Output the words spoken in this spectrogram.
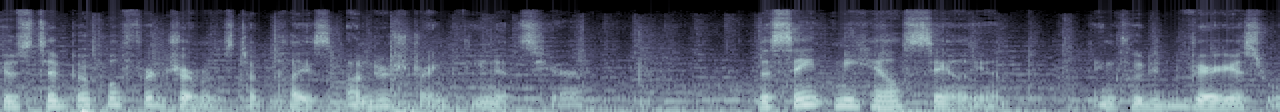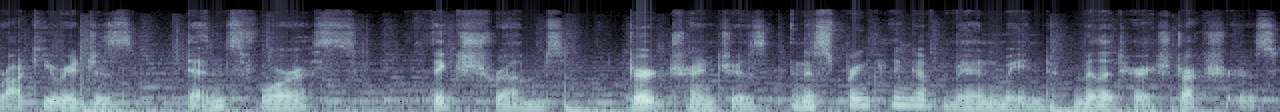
it was typical for Germans to place understrength units here. The St. Mihiel Salient included various rocky ridges, dense forests, thick shrubs, dirt trenches, and a sprinkling of man made military structures.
